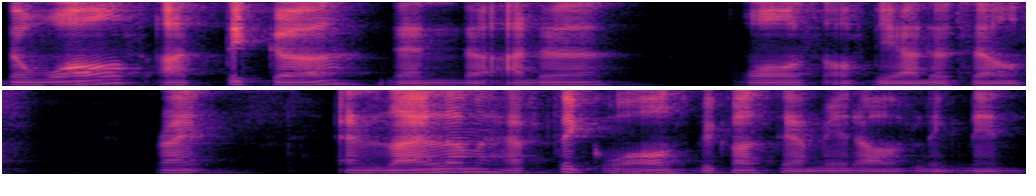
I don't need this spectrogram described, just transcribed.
the walls are thicker than the other walls of the other cells, right? And xylem have thick walls because they are made out of lignin.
